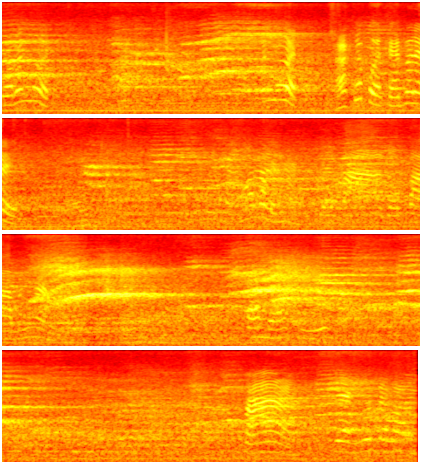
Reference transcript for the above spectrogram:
เดี๋ยวมันเหมือดมันเหมือด ฮะก็เปิดแก๊สไปเลยมองมาเลยหน่อย เดี๋ยวปลาเดี๋ยวปลามันหนัก ตามหมอสีปลาแกงด้วยตะวัน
